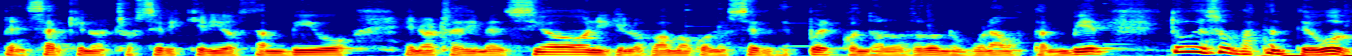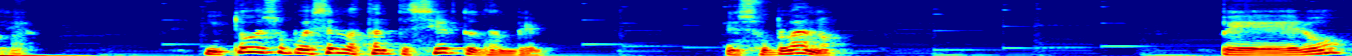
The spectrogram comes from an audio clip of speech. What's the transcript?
pensar que nuestros seres queridos están vivos en otra dimensión y que los vamos a conocer después cuando nosotros nos muramos también. Todo eso es bastante obvio. Y todo eso puede ser bastante cierto también, en su plano. Pero,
